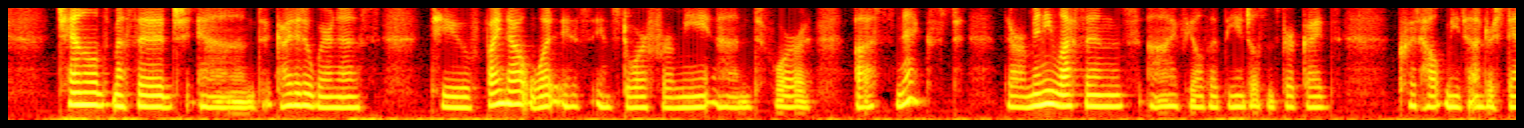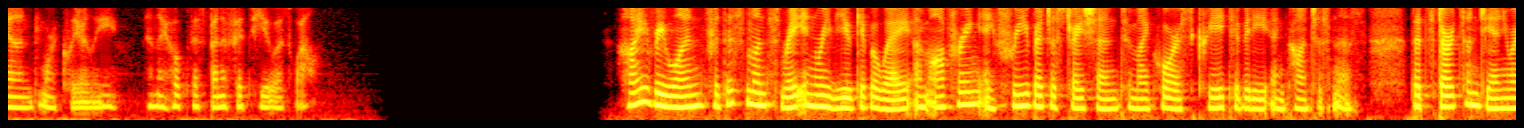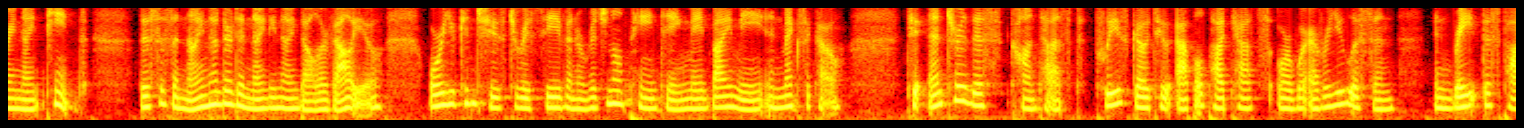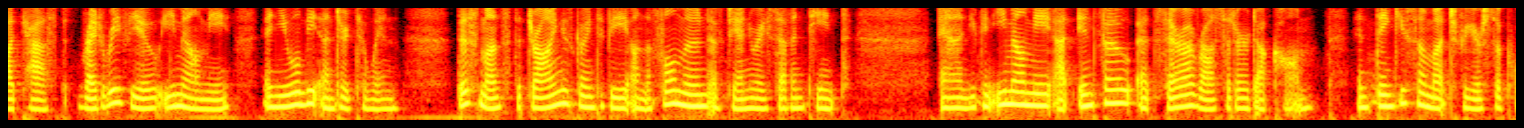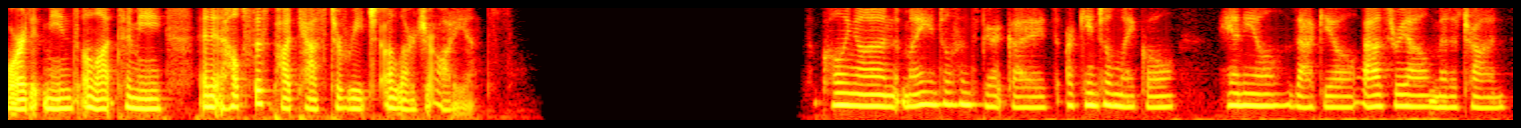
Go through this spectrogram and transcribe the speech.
channeled message and guided awareness to find out what is in store for me and for us next. There are many lessons I feel that the angels and spirit guides could help me to understand more clearly, and I hope this benefits you as well. Hi, everyone. For this month's Rate and Review giveaway, I'm offering a free registration to my course, Creativity and Consciousness, that starts on January 19th. This is a $999 value, or you can choose to receive an original painting made by me in Mexico. To enter this contest, please go to Apple Podcasts or wherever you listen and rate this podcast, write a review, email me, and you will be entered to win. This month, the drawing is going to be on the full moon of January 17th. And you can email me at info at sarahrossiter.com. And thank you so much for your support. It means a lot to me, and it helps this podcast to reach a larger audience. So, calling on my angels and spirit guides Archangel Michael, Haniel, Zachiel, Azrael, Metatron,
